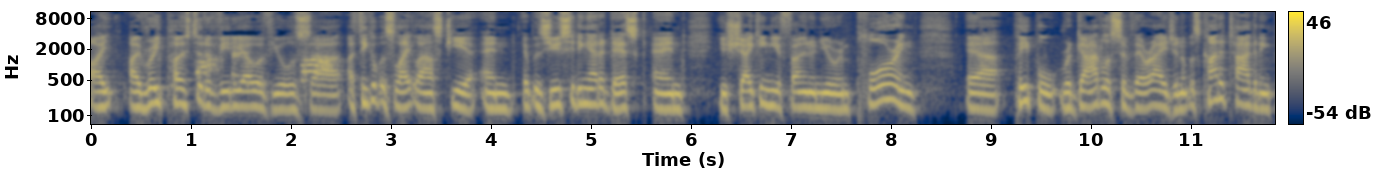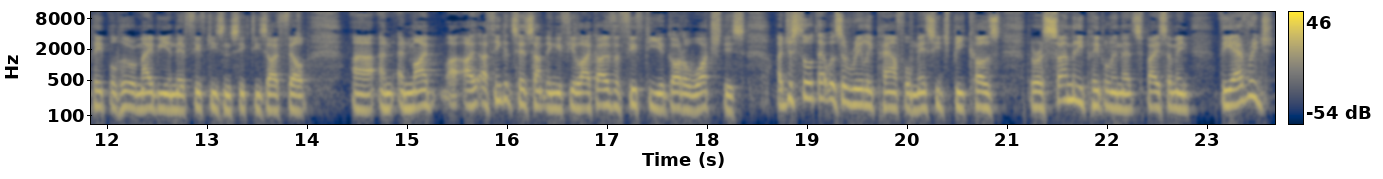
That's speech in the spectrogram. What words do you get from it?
I, I reposted a video of yours, uh, I think it was late last year, and it was you sitting at a desk and you're shaking your phone and you're imploring uh, people, regardless of their age, and it was kind of targeting people who are maybe in their 50s and 60s. I felt, uh, and and my, I, I, think it said something. If you're like over 50, you've got to watch this. I just thought that was a really powerful message because there are so many people in that space. I mean, the average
